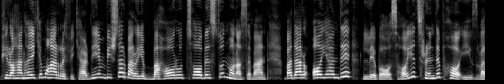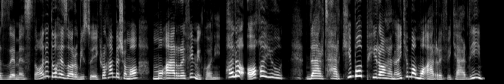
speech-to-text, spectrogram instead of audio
پیراهن هایی که معرفی کردیم بیشتر برای بهار و تابستون مناسبن و در آینده لباس های ترند پاییز و زمستان 2021 رو هم به شما معرفی می‌کنیم. حالا آقایون در ترکیب با پیراهنهایی که ما معرفی کردیم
